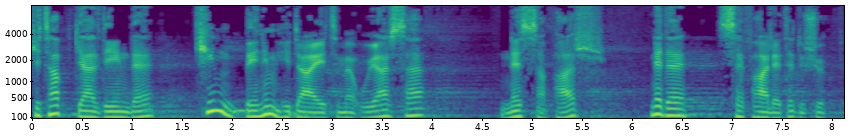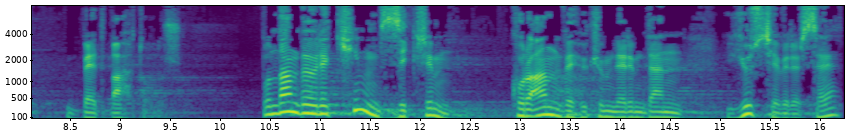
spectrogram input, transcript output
kitap geldiğinde kim benim hidayetime uyarsa ne sapar ne de sefalete düşüp bedbaht olur. Bundan böyle kim zikrim, Kur'an ve hükümlerimden yüz çevirirse,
